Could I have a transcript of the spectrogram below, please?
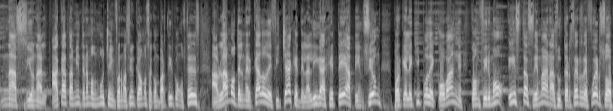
nacional. Acá también tenemos mucha información que vamos a compartir con ustedes. Hablamos del mercado de fichajes de la Liga GT. Atención, porque el equipo de Cobán confirmó esta semana su tercer refuerzo.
